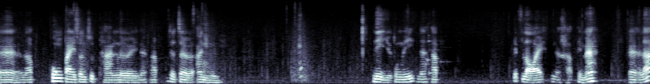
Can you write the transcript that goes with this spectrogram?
อ่าแล้วพุ่งไปจนสุดทางเลยนะครับ จะเจออันหนึ่งนี่อยู่ตรงนี้นะครับ เรียบร้อยนะครับเห็นไหมอ่าแล้ว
